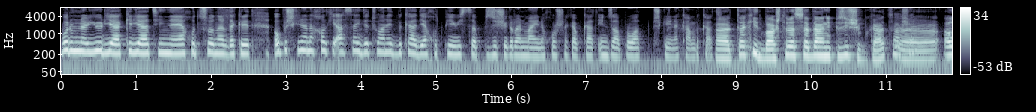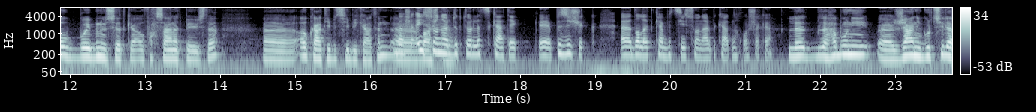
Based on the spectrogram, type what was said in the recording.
بۆ نمونە یوریا، کریاتینە یاخود سۆنەر دەکرێت، ئەو پشکنینانە خەڵکی ئاسایی دەتوانێت بکات یاخود پێویستە پزیشک ڕێنمایی نەخۆشەکە بکات ئینجا بڕوات پشکنینەکان بکات؟ تەکید باشترە سەردانی پزیشک بکات ئەو بۆی بنووسێت کە ئەو فەحسانەت پێویستە ئەو کاتی بچی بیکاتن ئەی سۆنەر دکتۆر لە چ کاتێک پزیشک دەڵێت کە بچی سۆنار بکات نەخۆشەکە لە هەبوونی ژانی گورچی لە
